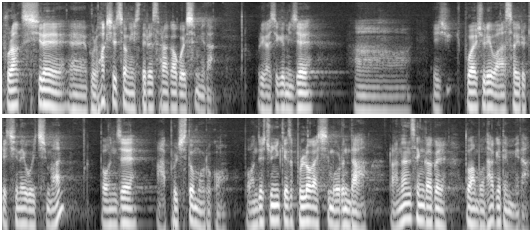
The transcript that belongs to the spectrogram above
불확실의 에, 불확실성의 시대를 살아가고 있습니다. 우리가 지금 이제 아, 이 부활주일에 와서 이렇게 지내고 있지만 또 언제 아플지도 모르고 또 언제 주님께서 불러가실지 모른다라는 생각을 또 한 번 하게 됩니다.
